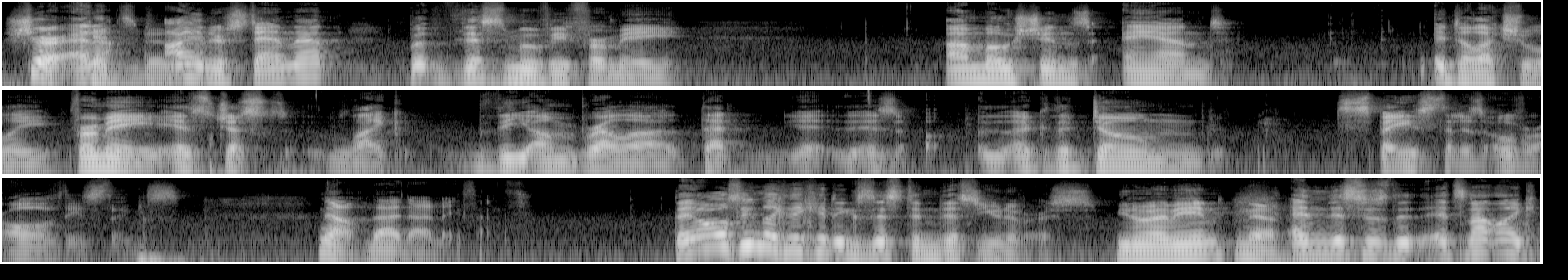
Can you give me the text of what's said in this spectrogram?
Sure, and. I understand that, but this movie for me, emotions and intellectually for me is just like the umbrella that is like the domed space that is over all of these things. No, that that makes sense. They all seem like they could exist in this universe. You know what I mean? Yeah. And this is the, it's not like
